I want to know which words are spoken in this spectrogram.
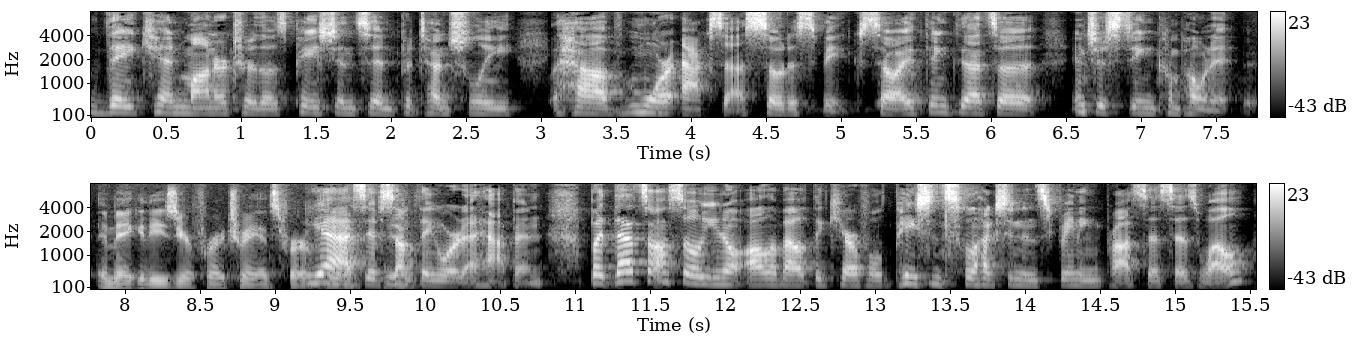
they can monitor those patients and potentially have more access, so to speak. So I think that's a interesting component. And make it easier for a transfer. Yes, yeah, if yeah. something were to happen. But that's also, you know, all about the careful patient selection and screening process as well.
